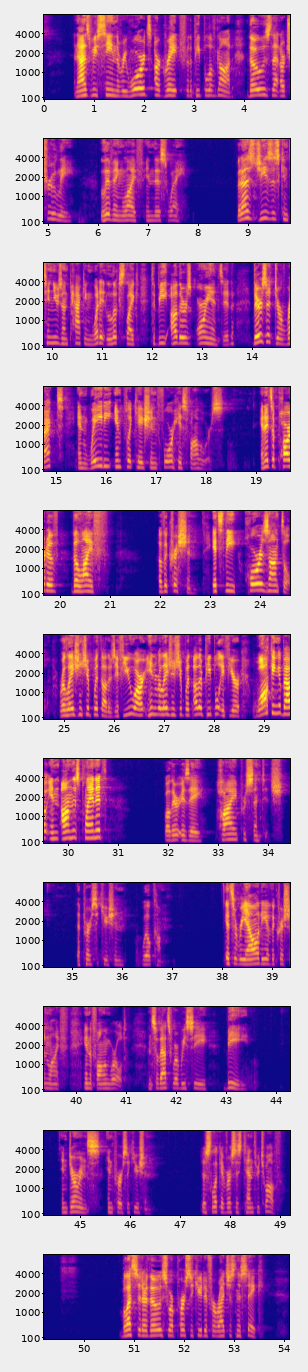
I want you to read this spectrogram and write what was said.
And as we've seen, the rewards are great for the people of God, those that are truly living life in this way. But as Jesus continues unpacking what it looks like to be others oriented, there's a direct and weighty implication for his followers. And it's a part of the life of the Christian. It's the horizontal relationship with others, if you are in relationship with other people, if you're walking about in, on this planet, well, there is a high percentage that persecution will come. It's a reality of the Christian life in the fallen world. And so that's where we see B, endurance in persecution. Just look at verses 10 through 12. Blessed are those who are persecuted for righteousness' sake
